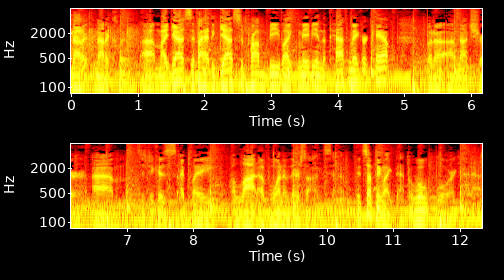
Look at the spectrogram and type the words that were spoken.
Not a not a clue. Uh, my guess, if I had to guess, would probably be like maybe in the Pathmaker camp, but uh, I'm not sure. Um, just because I play a lot of one of their songs, so it's something like that. But we'll we'll work that out.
